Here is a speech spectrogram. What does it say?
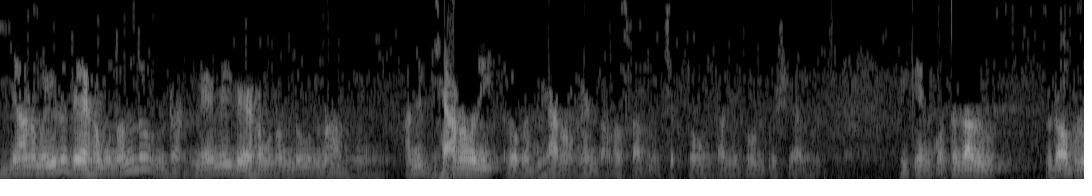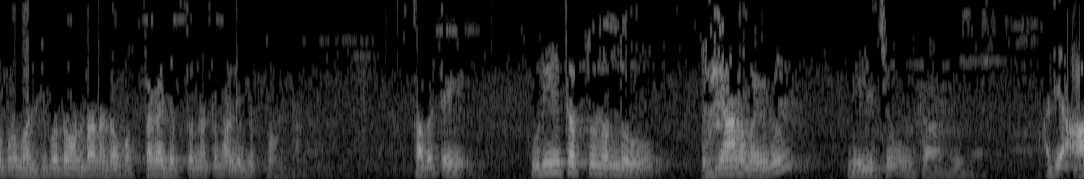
విజ్ఞానమయుడు దేహమునందు ఉంటాడు. నేను దేహమునందు ఉన్నాను అని ధ్యానం అది అదొక ధ్యానం. నేను చాలాసార్లు చెప్తూ ఉంటాను ఇటువంటి విషయాలు. మీకేం కొత్త కాదు. ఏదో అప్పుడప్పుడు మర్చిపోతూ ఉంటాను. ఏదో కొత్తగా చెప్తున్నట్టు మళ్ళీ చెప్తూ ఉంటాను. కాబట్టి పురీతత్వనందు విజ్ఞానమయుడు నిలిచి ఉంటాడు. అది ఆ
